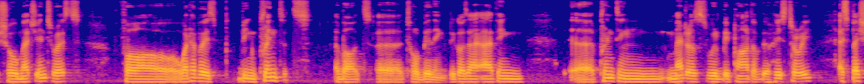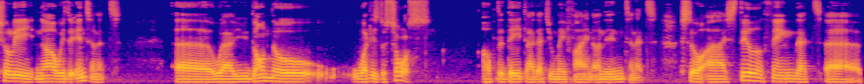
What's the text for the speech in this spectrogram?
show much interest for whatever is being printed about uh, tall buildings because I, I think uh, printing matters will be part of the history, especially now with the internet, uh, where you don't know what is the source of the data that you may find on the internet. So I still think that uh,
